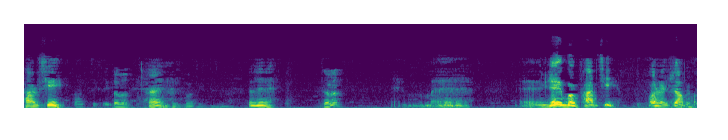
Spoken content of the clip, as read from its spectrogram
party? Uh, Tamam. Uh, Labour Party, for example.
